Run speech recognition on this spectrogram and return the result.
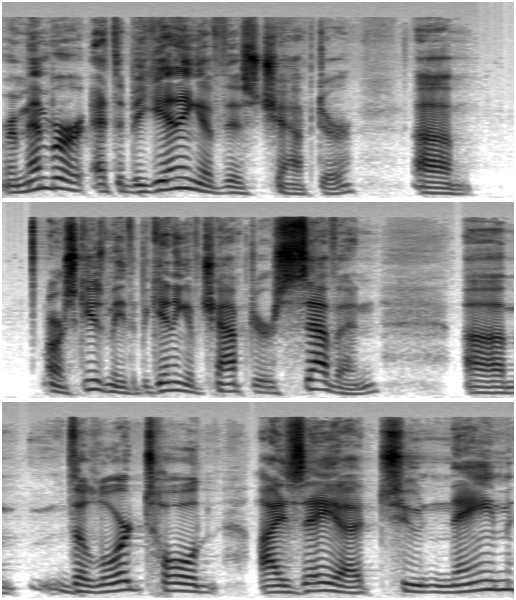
Remember at the beginning of this chapter, um, or excuse me, the beginning of chapter 7, um, the Lord told Isaiah to name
